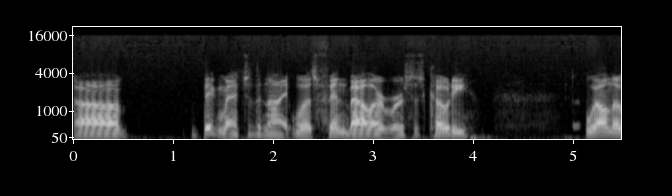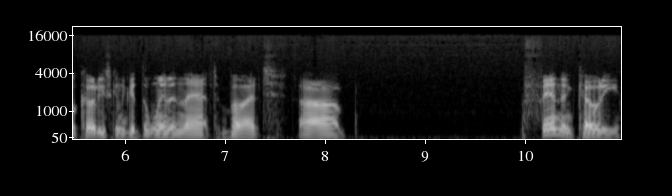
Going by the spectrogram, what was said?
Uh, big match of the night was Finn Balor versus Cody. We all know Cody's going to get the win in that, but uh, Finn and Cody,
